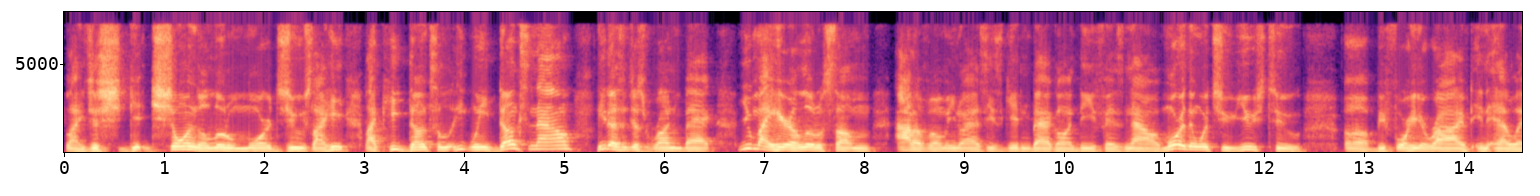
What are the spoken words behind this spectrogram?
Like, just get, showing a little more juice. Like he. Like he dunks. He, when he dunks now, he doesn't just run back. You might hear a little something out of him. You know, as he's getting back on defense now, more than what you used to. Uh, before he arrived in LA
